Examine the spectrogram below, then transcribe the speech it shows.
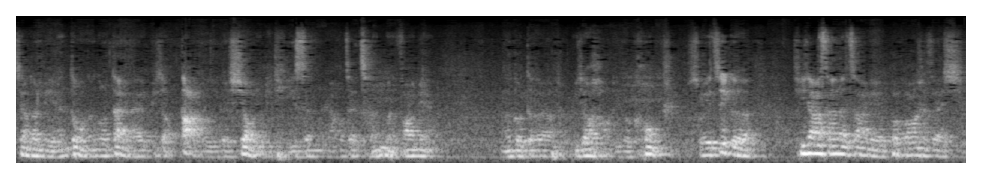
这样的联动，能够带来比较大的一个效率的提升，然后在成本方面能够得到比较好的一个控制。所以这个 T 加三的战略不光是在洗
